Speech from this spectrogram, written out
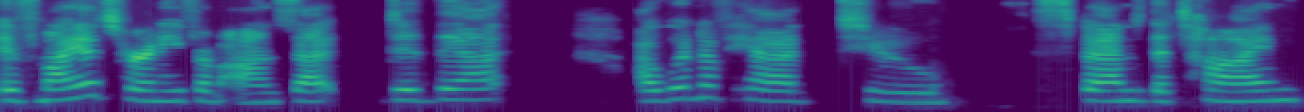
if my attorney from onset did that i wouldn't have had to spend the time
